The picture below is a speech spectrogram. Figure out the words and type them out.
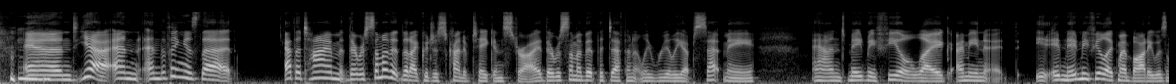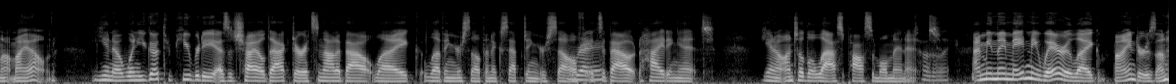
and yeah, and and the thing is that at the time there was some of it that I could just kind of take in stride. There was some of it that definitely really upset me and made me feel like I mean it, it made me feel like my body was not my own. You know, when you go through puberty as a child actor, it's not about like loving yourself and accepting yourself. Right. It's about hiding it, you know, until the last possible minute. Totally. I mean, they made me wear like binders on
